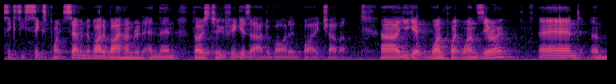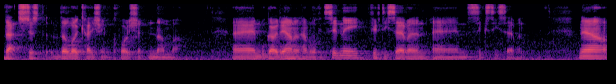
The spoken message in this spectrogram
66.7 divided by 100, and then those two figures are divided by each other. Uh, you get 1.10, and uh, that's just the location quotient number. And we'll go down and have a look at Sydney, 57 and 67. Now,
